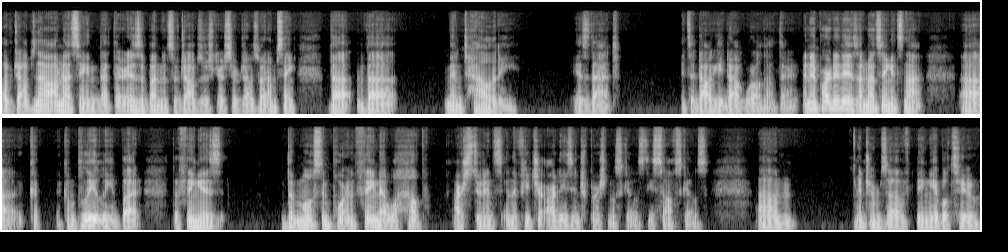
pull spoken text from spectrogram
of jobs. Now i'm not saying that there is abundance of jobs or scarcity of jobs but i'm saying the the mentality is that it's a dog eat dog world out there. And in part it is. I'm not saying it's not uh, c- completely but the thing is the most important thing that will help our students in the future are these interpersonal skills, these soft skills, um, in terms of being able to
